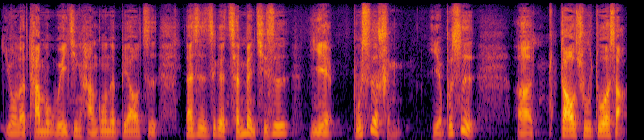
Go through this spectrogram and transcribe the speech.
有了他们维京航空的标志，但是这个成本其实也不是很，也不是呃高出多少，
